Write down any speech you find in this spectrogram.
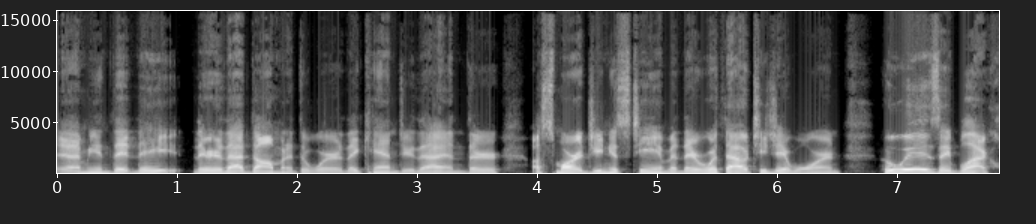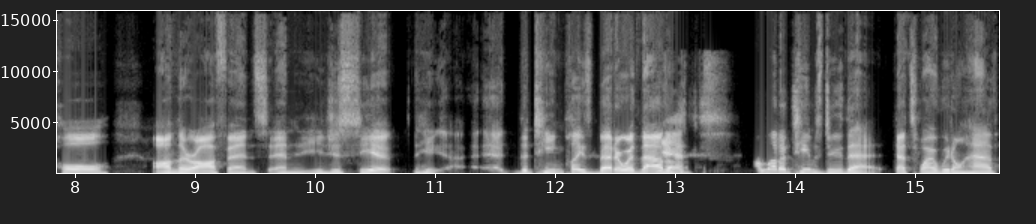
I mean, they they they're that dominant to where they can do that, and they're a smart genius team, and they're without T.J. Warren, who is a black hole on their offense, and you just see it. He, uh, the team plays better without yes. him. A lot of teams do that. That's why we don't have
